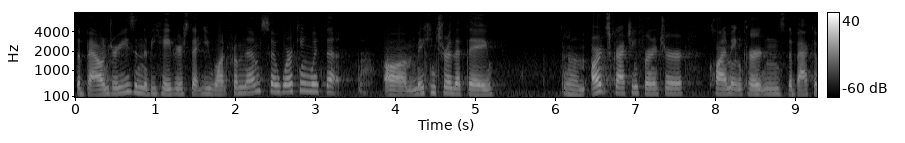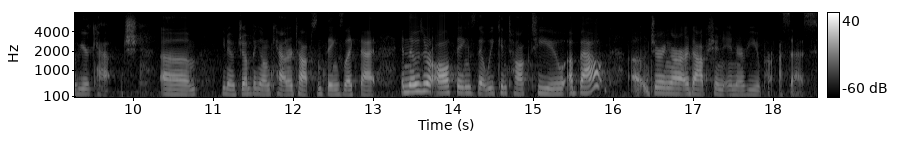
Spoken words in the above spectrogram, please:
the boundaries and the behaviors that you want from them. So working with them, um, making sure that they um, aren't scratching furniture, climbing curtains, the back of your couch, um, you know, jumping on countertops and things like that. And those are all things that we can talk to you about uh, during our adoption interview process.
